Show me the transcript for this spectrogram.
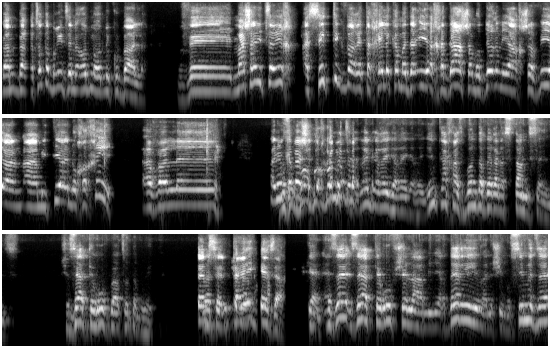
ובארצות הברית זה מאוד מאוד מקובל. ומה שאני צריך, עשיתי כבר את החלק המדעי החדש, המודרני, העכשווי, האמיתי, הנוכחי, אבל אה, אני מקווה בוא- שתוך כמה זמן... רגע, רגע, רגע, רגע. אם ככה, אז בוא נדבר על הסטאם סלס, שזה הטירוף בארצות הברית. סטמסל, תאי גזע. כן, זה, זה הטירוף של המיליארדרים, אנשים עושים את זה,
